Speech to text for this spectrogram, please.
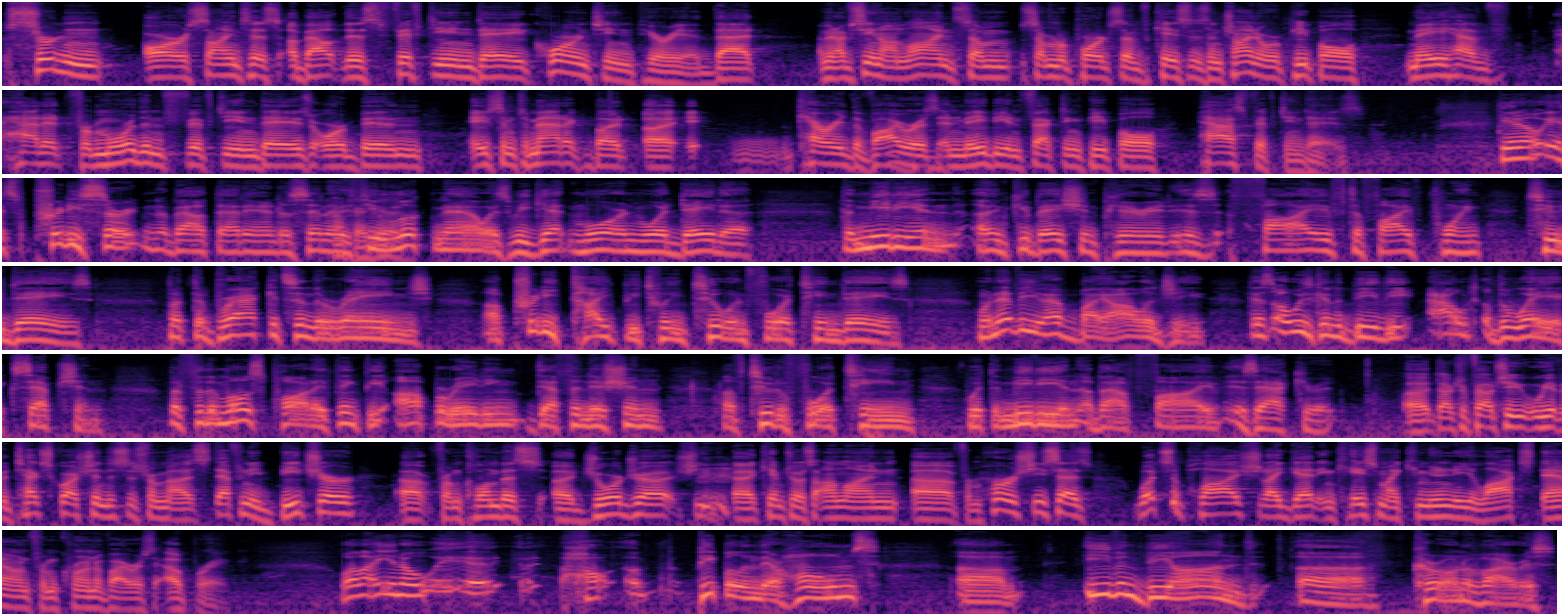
certain are scientists about this 15 day quarantine period that I mean, I've seen online some some reports of cases in China where people may have had it for more than 15 days or been asymptomatic, but uh, carried the virus and may be infecting people past 15 days. You know, it's pretty certain about that, Anderson. And okay, if you good. look now as we get more and more data, the median incubation period is five to 5.2 days but the brackets in the range are pretty tight between 2 and 14 days. Whenever you have biology, there's always going to be the out of the way exception. But for the most part, I think the operating definition of 2 to 14 with the median about 5 is accurate. Uh, Dr. Fauci, we have a text question. This is from uh, Stephanie Beecher uh, from Columbus, uh, Georgia. She uh, came to us online uh, from her. She says, What supplies should I get in case my community locks down from coronavirus outbreak? Well, you know, uh, ho- uh, people in their homes, um, even beyond uh, coronavirus,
